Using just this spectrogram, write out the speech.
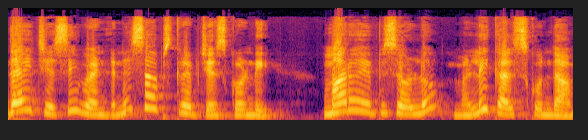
దయచేసి వెంటనే సబ్స్క్రైబ్ చేసుకోండి. మరో ఎపిసోడ్లో మళ్ళీ కలుసుకుందాం.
